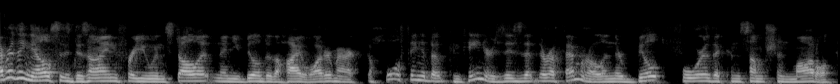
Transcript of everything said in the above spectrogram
Everything else is designed for you install it and then you build to the high watermark. The whole thing about containers is that they're ephemeral and they're built for the consumption model.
